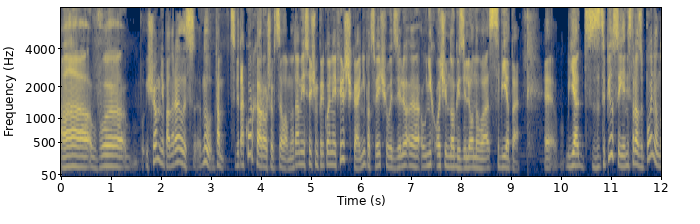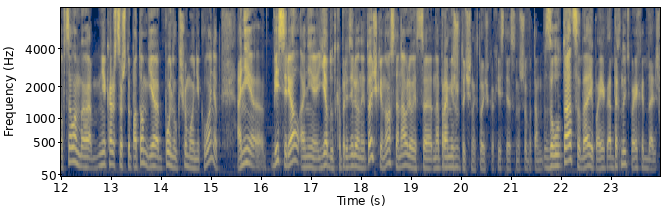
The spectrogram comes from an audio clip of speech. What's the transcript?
А, в... Еще мне понравилось, ну, там цветокор хороший в целом, но там есть очень прикольная фишечка, они подсвечивают зелё... у них очень много зеленого света. Э, Я зацепился, я не сразу понял, но в целом э, мне кажется, что потом я понял, к чему они клонят. Они, э, весь сериал, они едут к определенной точке, но останавливаются на промежуточных точках, естественно, чтобы там залутаться, да, и поехать, отдохнуть, поехать дальше.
